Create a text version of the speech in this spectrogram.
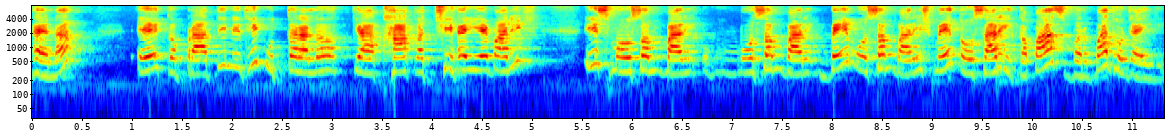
है ना? एक प्रातिनिधिक उत्तर आलं क्या खाक अच्छी है ये बारिश? इस मौसम बारि मौसम बारी बेमौसम बारिश में तो सारी कपास बर्बाद हो जाएगी।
